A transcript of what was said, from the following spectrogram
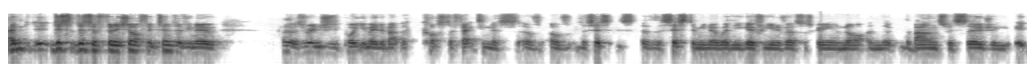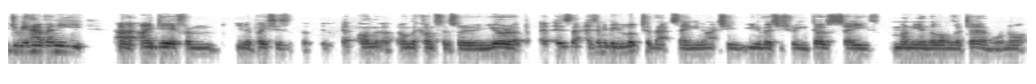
And just just to finish off, in terms of you know, that was a really interesting point you made about the cost effectiveness of, of the of the system. You know, whether you go for universal screening or not, and the, the balance with surgery. Do we have any uh, idea from you know places on on the continent, sort of in Europe? Is that has anybody looked at that, saying you know actually university screening does save money in the longer term or not?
